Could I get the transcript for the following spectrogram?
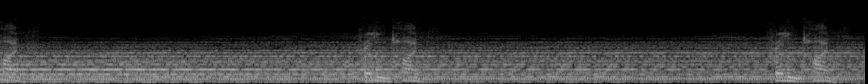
Time. Present time. Present time.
